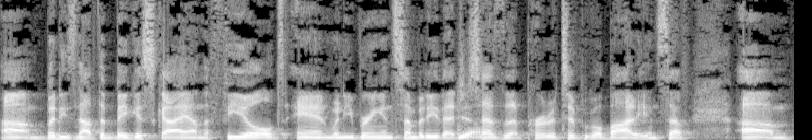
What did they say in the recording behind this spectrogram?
um, but he's not the biggest guy on the field. And when you bring in somebody that just Yeah. has that prototypical body and stuff, um,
